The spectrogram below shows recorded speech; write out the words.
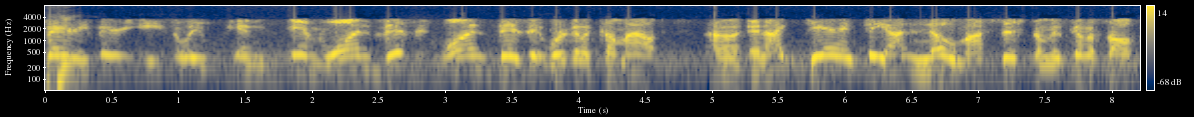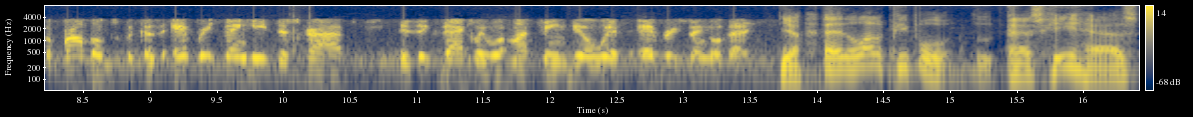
very, very easily in, in one visit. One visit, we're going to come out, uh, and I guarantee, I know my system is going to solve the problems because everything he described is exactly what my team deal with every single day. Yeah, and a lot of people, as he has,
